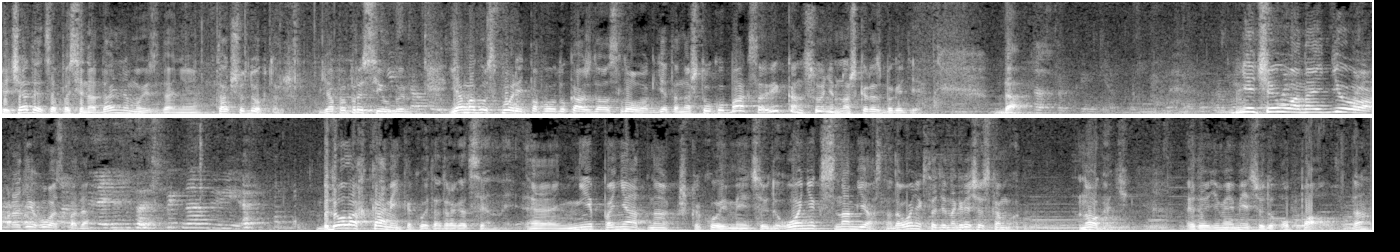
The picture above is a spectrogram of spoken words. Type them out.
печатается по синодальному изданию. Так что, доктор, я попросил бы, я могу спорить по поводу каждого слова где-то на штуку баксов и к концу немножко разбогатею. Да. Ничего, найдем, ради Господа. Бдолах камень какой-то драгоценный. Э, непонятно, какой имеется в виду. Оникс нам ясно. Да, оникс, кстати, на греческом ноготь. Это, видимо, имеется в виду опал, да?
